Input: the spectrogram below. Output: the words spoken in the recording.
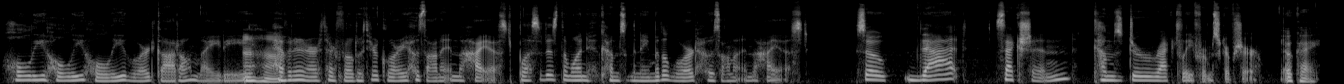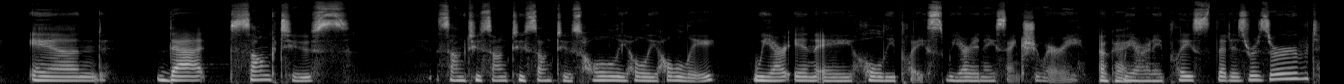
Holy, holy, holy, Lord God Almighty. Uh-huh. Heaven and earth are filled with your glory. Hosanna in the highest. Blessed is the one who comes in the name of the Lord. Hosanna in the highest. So that section comes directly from Scripture. Okay. And that sanctus, sanctus, sanctus, sanctus, holy, holy, holy, we are in a holy place. We are in a sanctuary. Okay. We are in a place that is reserved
